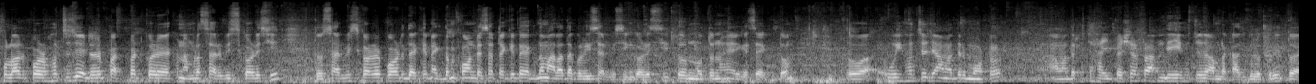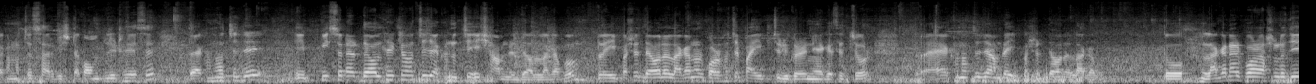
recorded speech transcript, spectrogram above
খোলার পর হচ্ছে যে এটারে পাট পাট করে এখন আমরা সার্ভিস করেছি। তো সার্ভিস করার পর দেখেন একদম কন্ডেন্সারটাকে তো একদম আলাদা করেই সার্ভিসিং করেছি। তো নতুন হয়ে গেছে একদম। তো ওই হচ্ছে যে আমাদের মোটর আমাদের হচ্ছে হাই প্রেশার পাম্প দিয়ে হচ্ছে আমরা কাজগুলো করি। তো এখন হচ্ছে সার্ভিসটা কমপ্লিট হয়েছে। তো এখন হচ্ছে যে এই পিছনের দেওয়াল থেকে হচ্ছে যে এখন হচ্ছে এই সামনের দেওয়াল লাগাবো। তো এই পাশের দেওয়ালে লাগানোর পর হচ্ছে পাইপ চুরি করে নিয়ে গেছে চোর। তো এখন হচ্ছে যে আমরা এই পাশের দেওয়ালে লাগাবো। তো লাগানোর পর আসলে যে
